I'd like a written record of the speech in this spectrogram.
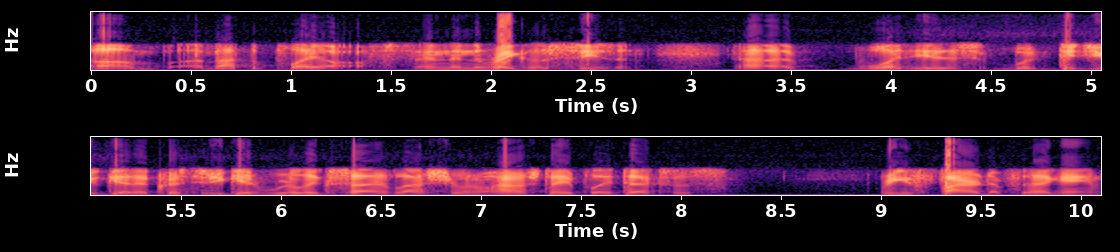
um, about the playoffs and then the regular season. Uh, what is? What, did you get, Chris? Did you get really excited last year when Ohio State played Texas? Were you fired up for that game?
